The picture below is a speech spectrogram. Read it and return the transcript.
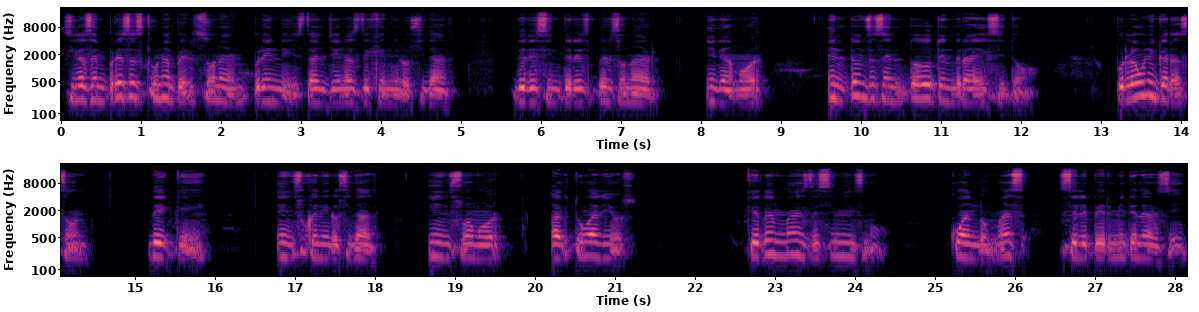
Si las empresas que una persona emprende están llenas de generosidad, de desinterés personal y de amor, entonces en todo tendrá éxito, por la única razón de que en su generosidad y en su amor actúa Dios, que da más de sí mismo cuando más se le permite darse.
